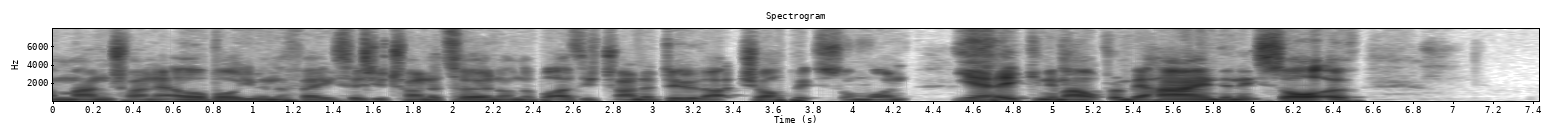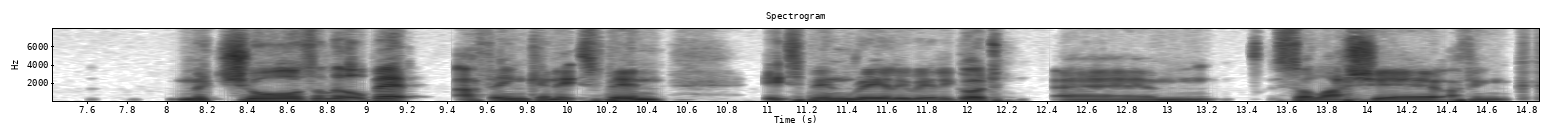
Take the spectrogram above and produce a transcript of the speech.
a man trying to elbow you in the face as you're trying to turn on the but as he's trying to do that chop, it's someone Yeah. taking him out from behind. And it sort of matures a little bit, I think, and it's been it's been really, really good. Um so last year I think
